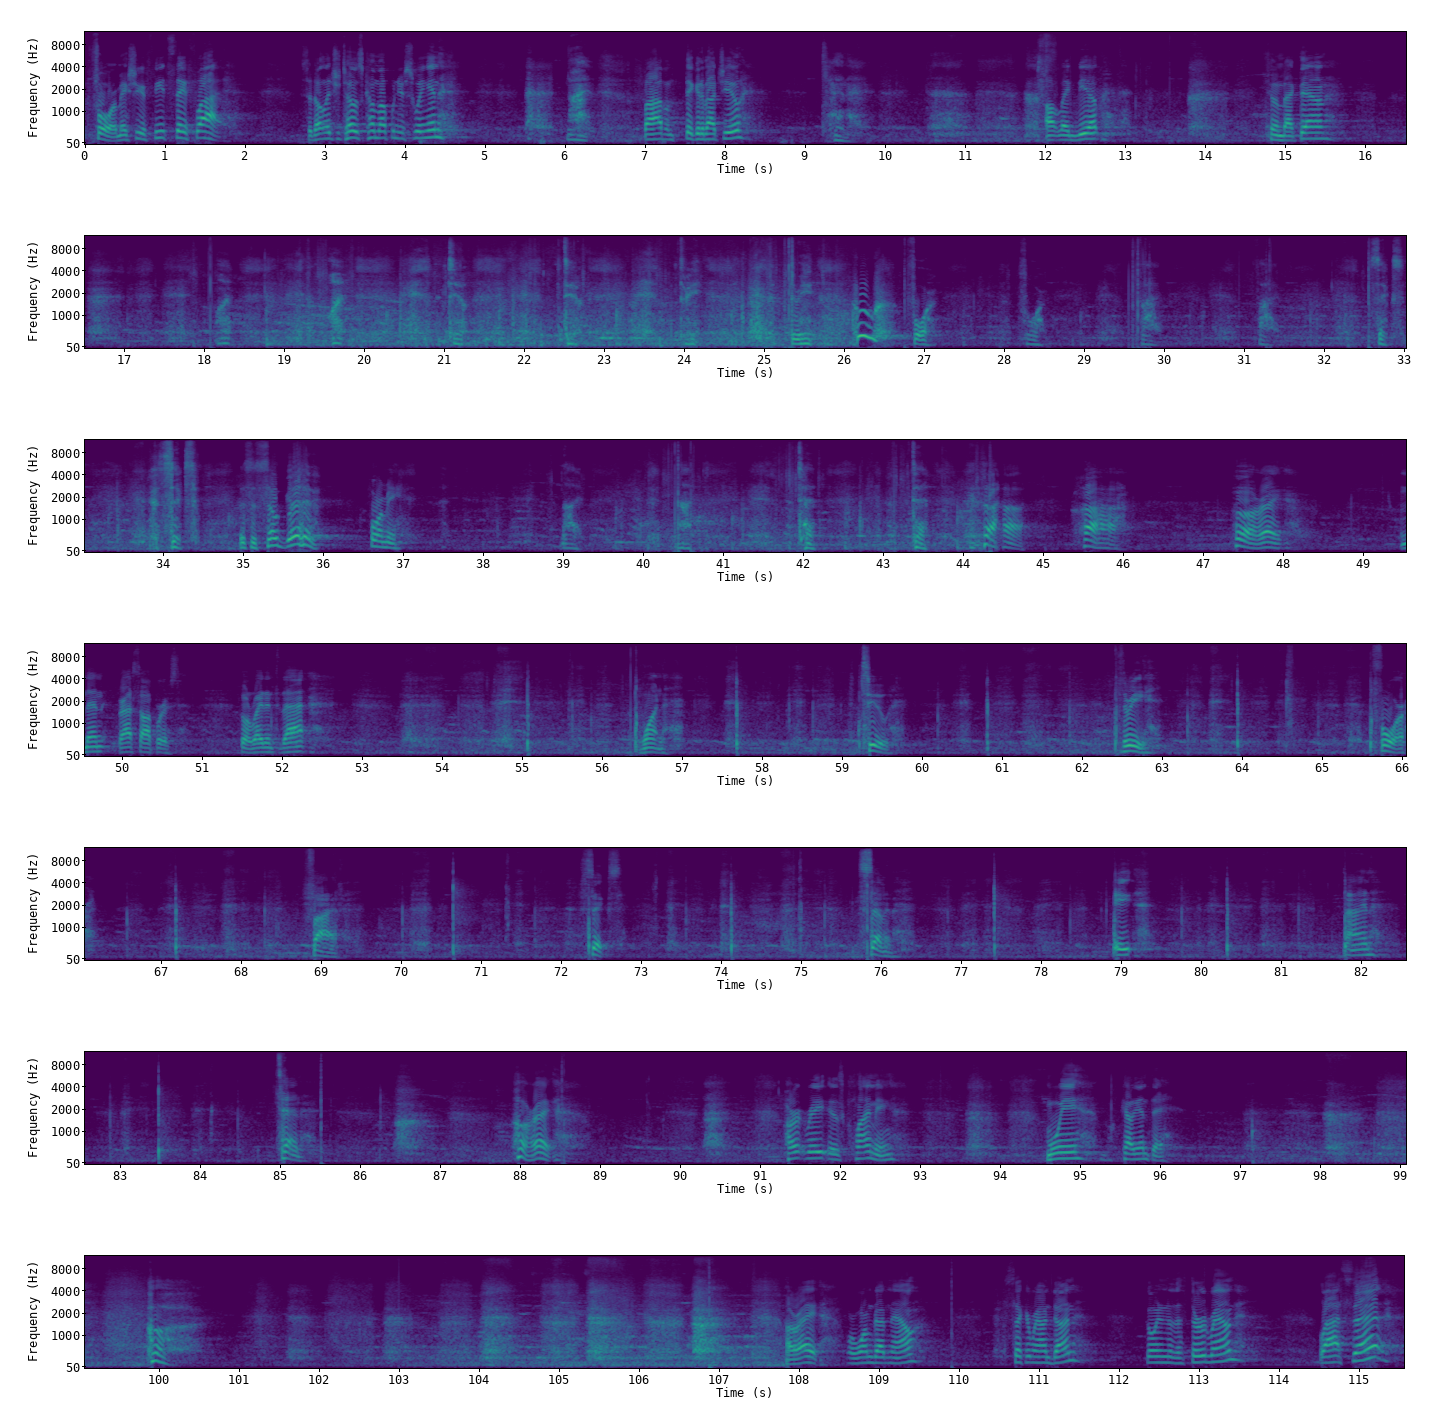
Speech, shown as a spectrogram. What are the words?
four. Make sure your feet stay flat. So don't let your toes come up when you're swinging. Nine, Bob, I'm thinking about you. 10. Alt leg V up. Coming back down. One, one, two, three, three, whoo, four, four, five, five, six, six. This is so good for me. Nine, nine, ten, ten. Ha ha. Ha. All right. And then grasshoppers. Going right into that. One, two, three, four, five, six, seven, eight, nine, ten. All right. Heart rate is climbing. Muy caliente. All right, we're warmed up now. Second round done. Going into the third round. Last set.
